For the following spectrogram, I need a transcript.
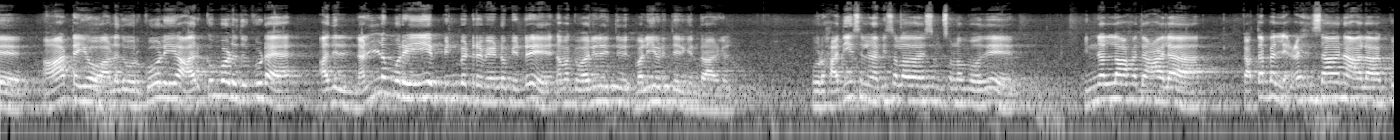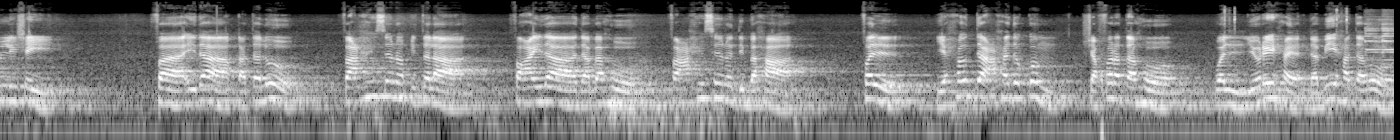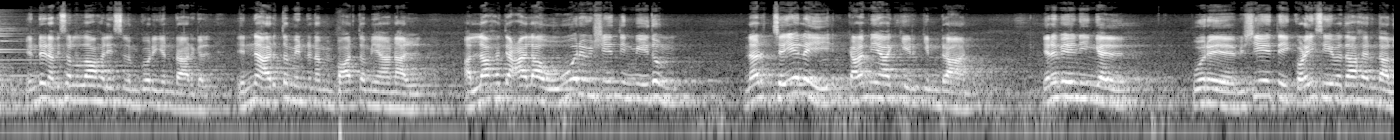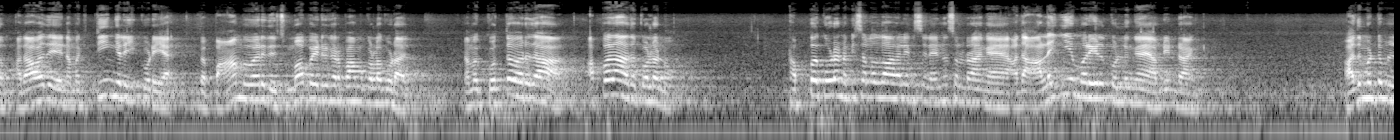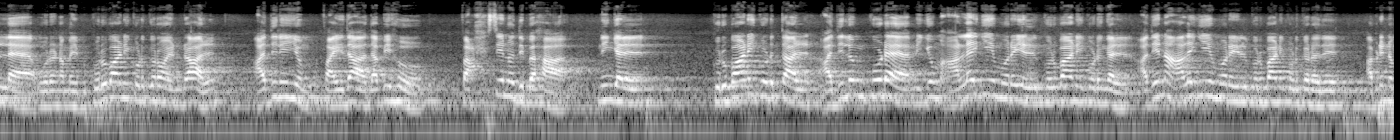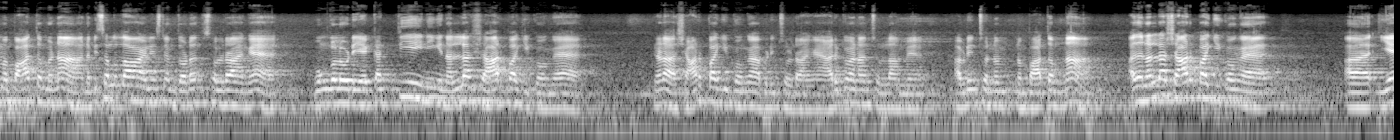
ஆட்டையோ அல்லது ஒரு கோழியோ அறுக்கும் பொழுது கூட அதில் நல்ல முறையே பின்பற்ற வேண்டும் என்று நமக்கு வலியுறுத்தி வலியுறுத்தி வலியுறுத்தியிருக்கின்றார்கள். ஒரு ஹதீஸில் நபி சொல்லும்போது இன்னல்லாஹ ஆலா கதபல் எஹசான் ஆலா குல்லிஷை ஃப இதா கத்தலு ஃபஹிசனு கித்தலா ஃபாயிதா தபஹு ஃபஹிசனு திபஹா ஃபல் யஹுத் அஹதுக்கும் ஷஃபரதஹோ வல் யுரைஹ தபீஹதஹோ என்று நபி சொல்லாஹ் அலிஸ்லம் கூறுகின்றார்கள். என்ன அர்த்தம் என்று நம்ம பார்த்தோமேயானால் அல்லாஹ் தாலா ஒவ்வொரு விஷயத்தின் மீதும் நற்செயலை கடமையாக்கி இருக்கின்றான். எனவே நீங்கள் ஒரு விஷயத்தை கொலை செய்வதாக இருந்தாலும் அதாவது நமக்கு தீங்கிழைக்கூடிய இப்போ பாம்பு வருது சும்மா போயிட்டு இருக்கிற பாம்பு கொல்லக்கூடாது. நமக்கு கொத்த வருதா? அப்போ தான் அதை கொல்லணும். அப்போ கூட நபி சொல்லாஹ் அலிஸ்ல என்ன சொல்கிறாங்க அதை அழகிய முறையில் கொள்ளுங்க அப்படின்றாங்க. அது மட்டும் இல்லை ஒரு நம்ம இப்போ குர்பானி கொடுக்குறோம் என்றால் அதிலேயும் ஃபைதா தபிஹு ஃபஹ்சினு திபஹா. நீங்கள் குர்பானி கொடுத்தால் அதிலும் கூட மிகவும் அழகிய முறையில் குர்பானி கொடுங்கள். அது என்ன அழகிய முறையில் குர்பானி கொடுக்கறது? அப்படின்னு நம்ம பார்த்தோம்னா நபி சொல்லா அலிஸ்லம் தொடர்ந்து சொல்கிறாங்க உங்களுடைய கத்தியை நீங்கள் நல்லா ஷார்ப்பாக்கிக்கோங்க என்னடா ஷார்ப்பாக்கிக்கோங்க அப்படின்னு சொல்கிறாங்க அறுக்க வேணாம்னு சொல்லாமே அப்படின்னு சொன்னோம் நம்ம பார்த்தோம்னா அதை நல்லா ஷார்ப்பாக்கிக்கோங்க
